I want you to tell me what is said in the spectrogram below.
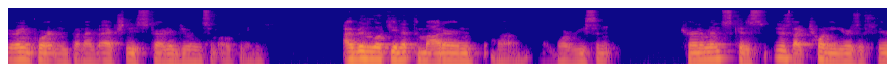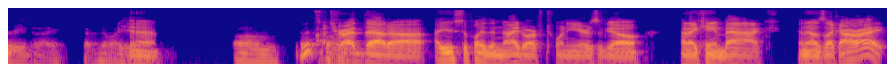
very important. But I've actually started doing some openings. I've been looking at the modern, uh, more recent tournaments because there's like 20 years of theory that I have no idea. Yeah. Um, I tried that. Uh, I used to play the Najdorf 20 years ago and I came back and I was like, all right,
